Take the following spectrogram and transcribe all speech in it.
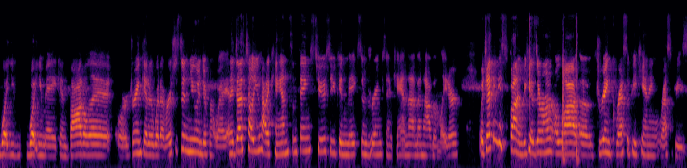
what you what you make and bottle it or drink it or whatever. It's just a new and different way. And it does tell you how to can some things too, so you can make some drinks and can them and have them later, which I think is fun because there aren't a lot of drink recipe canning recipes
